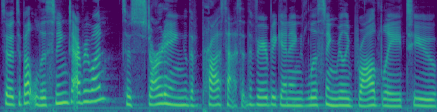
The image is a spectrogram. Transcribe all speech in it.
So, it's about listening to everyone. So, starting the process at the very beginning, listening really broadly to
